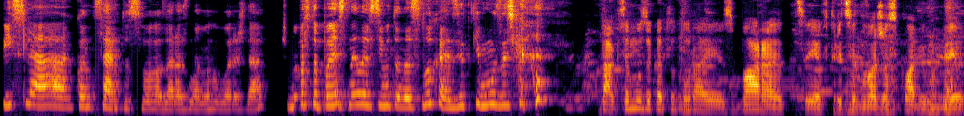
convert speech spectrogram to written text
після концерту свого зараз з нами говориш, да? Щоб ми просто пояснили всім, хто нас слухає, звідки музичка. Так, ця музика тут грає з бара. Це я в 32 джаз клабі. Мене,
